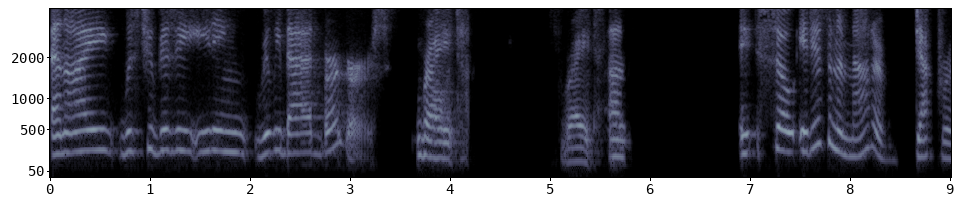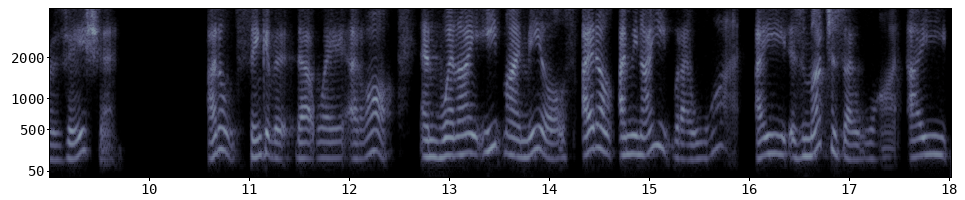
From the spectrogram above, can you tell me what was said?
And I was too busy eating really bad burgers. Right. Right. Um, it, so it isn't a matter of deprivation. I don't think of it that way at all. And when I eat my meals, I don't, I mean, I eat what I want. I eat as much as I want. I eat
